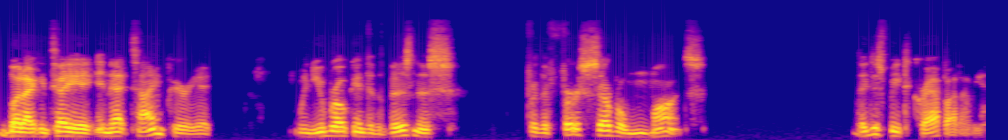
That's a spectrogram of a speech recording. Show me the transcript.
But I can tell you in that time period, when you broke into the business for the first several months, they just beat the crap out of you.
